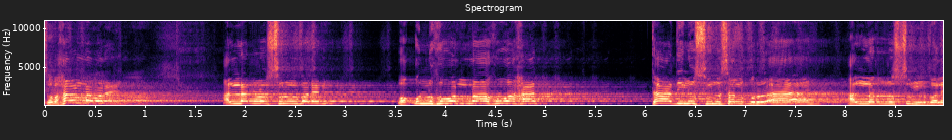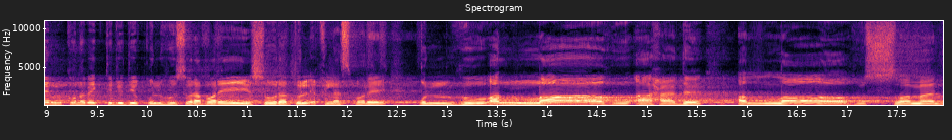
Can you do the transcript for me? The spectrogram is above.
সুবহানাল্লাহ বলেন আল্লাহর রসুল বলেন অকুল হু আল্লাহ আহাদ তা দিল সুলসাল কোরআন আল্লাহর রসুল বলেন কোন ব্যক্তি যদি কুলহু সুরা পড়ে সৌরাতুল ইখলাস পড়ে কুলহু আল্লাহু আহাদ আল্লাহু সামাদ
